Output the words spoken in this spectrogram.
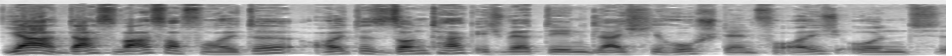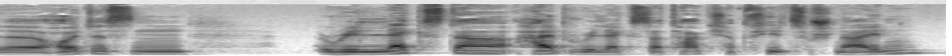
Ja, das war's auch für heute. Heute ist Sonntag. Ich werde den gleich hier hochstellen für euch. Und äh, heute ist ein relaxter, halb relaxter Tag. Ich habe viel zu schneiden.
